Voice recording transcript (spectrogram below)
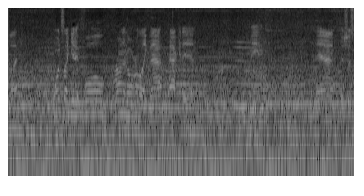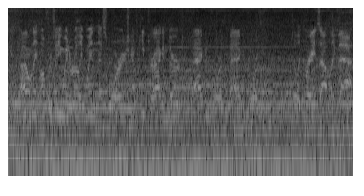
But once I get it full, run it over like that, pack it in. I mean, yeah, it's just, I don't know if there's any way to really win this war. You're just gonna have to keep dragging dirt back and forth, back and forth, until it grades out like that.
